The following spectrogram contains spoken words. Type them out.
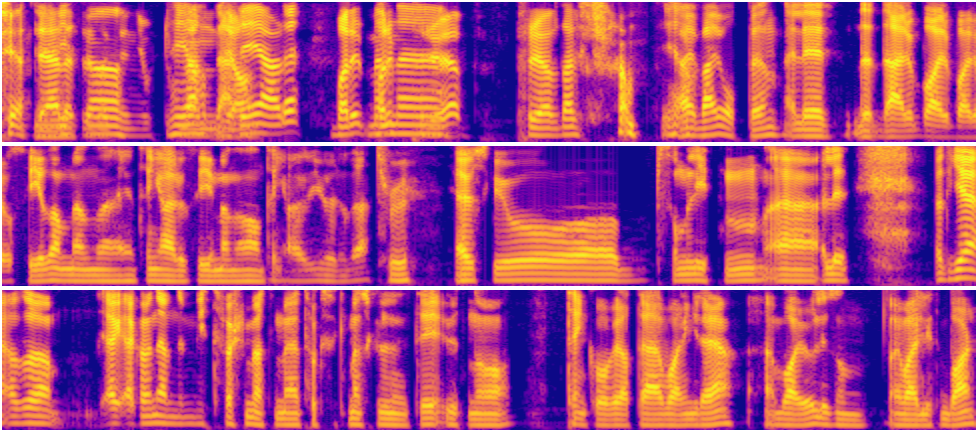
Det, det er lettere sagt enn gjort. Ja, men det ja, er det. bare, bare men, eh, prøv. Prøv deg litt fram. Ja. Vær, åpen, eller det, det er jo bare bare å si, da, men eh, en ting er å si, men en annen ting er å gjøre det. True. Jeg husker jo som liten, eh, eller vet ikke, altså jeg, jeg kan jo nevne mitt første møte med toxic masculinity uten å tenke over at det var en greie. Jeg var jo liksom, da jeg var et lite barn,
